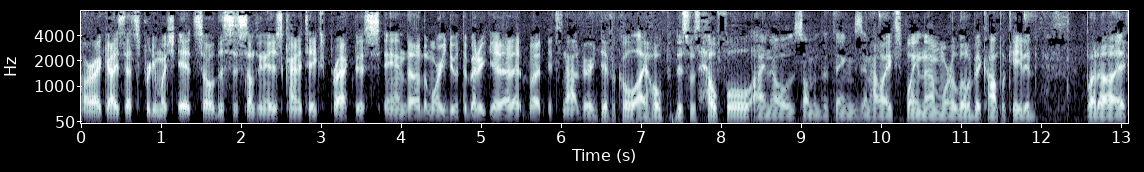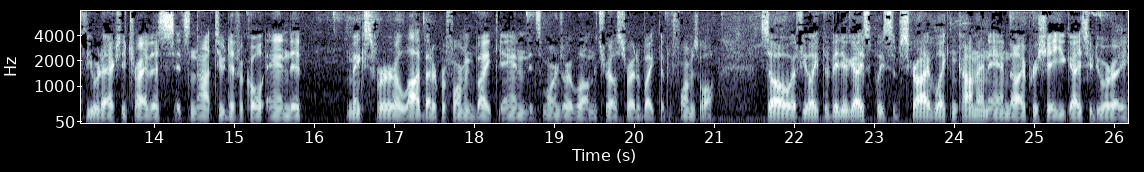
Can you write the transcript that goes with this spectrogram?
Alright guys, that's pretty much it. So this is something that just kind of takes practice and uh, the more you do it, the better you get at it. But it's not very difficult. I hope this was helpful. I know some of the things and how I explained them were a little bit complicated. But uh, if you were to actually try this, it's not too difficult and it makes for a lot better performing bike and it's more enjoyable out on the trails to ride a bike that performs well. So if you like the video guys, please subscribe, like, and comment, and I appreciate you guys who do already.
